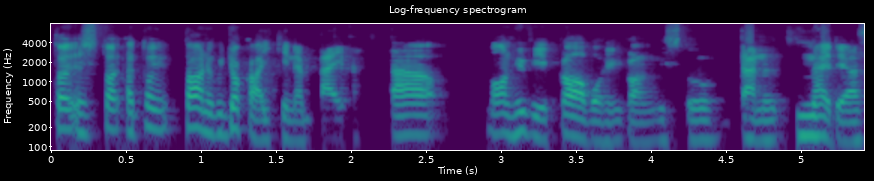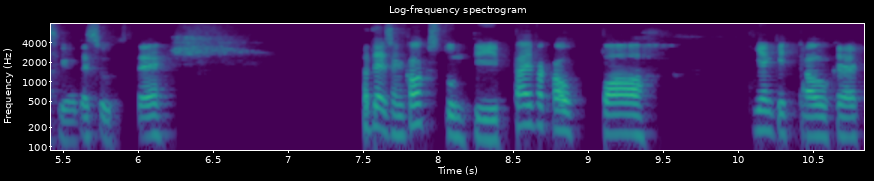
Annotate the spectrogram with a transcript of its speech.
toi, siis toi, toi, toi on niin joka ikinen päivä. Tämä mä oon hyvin kaavoihin kangistunut tämän, näiden asioiden suhteen. Mä teen sen kaksi tuntia päiväkauppaa, jenkit aukeaa 16.30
